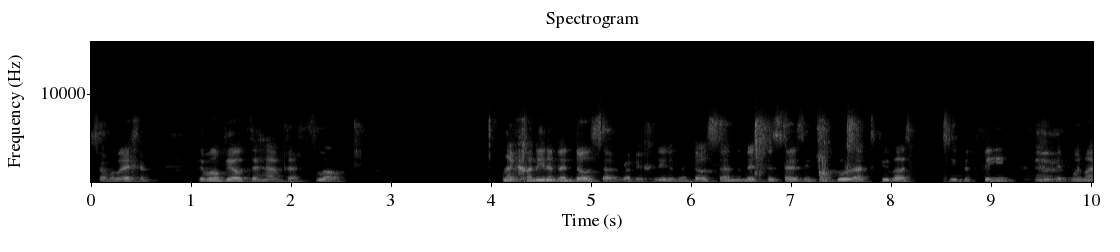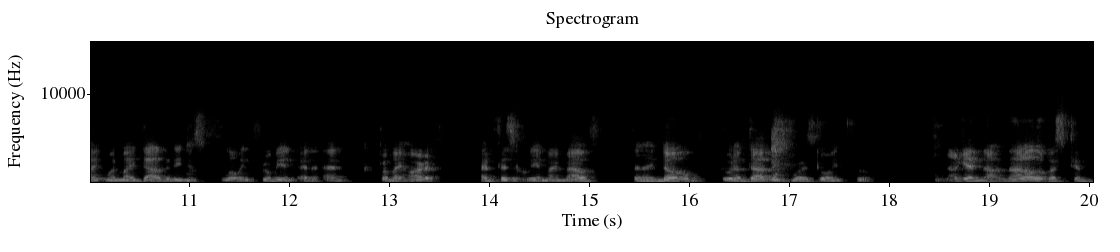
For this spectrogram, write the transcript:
Shalom Aleichem. They won't be able to have that flow. Like Chanina ben Dosa, Rabbi Chanina ben Dosa, and the Mishnah says in Shkura Tfilasi Befi, if when my when my davening is flowing through me and, and, and from my heart and physically in my mouth, then I know that what I'm davening for is going through. Now again, not, not all of us can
